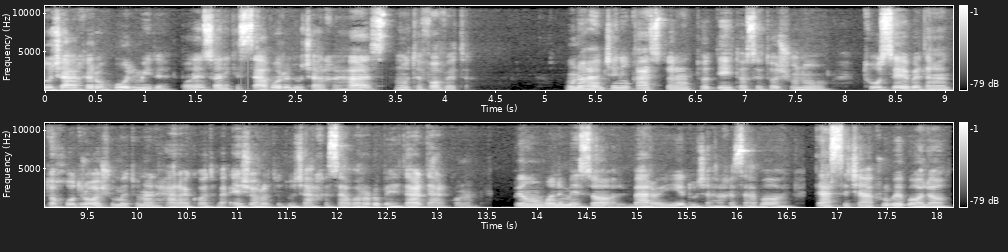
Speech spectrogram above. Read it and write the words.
دوچرخه رو حل میده با انسانی که سوار دوچرخه هست متفاوته. اونا همچنین قصد دارن تا دیتا ستاشون رو توسعه بدن تا خودروهاشون بتونن حرکات و اشارات دوچرخه سوارا رو بهتر درک کنن. به عنوان مثال برای یه دوچرخه سوار دست چپ رو به بالا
